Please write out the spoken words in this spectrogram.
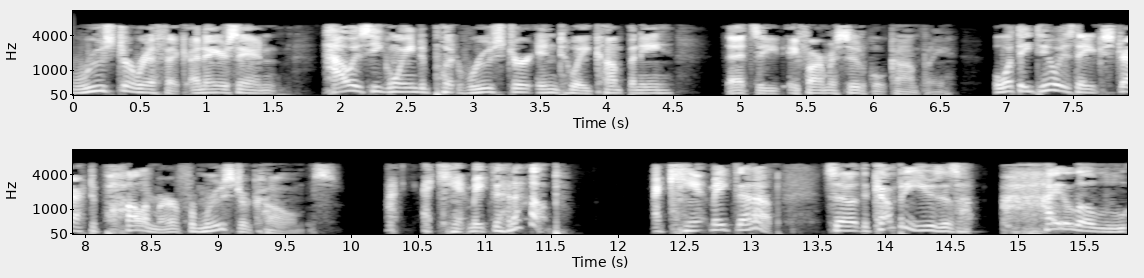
Roosterific. I know you're saying, how is he going to put Rooster into a company that's a, a pharmaceutical company? Well, what they do is they extract a polymer from rooster combs. I, I can't make that up. I can't make that up. So the company uses hyaluronic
